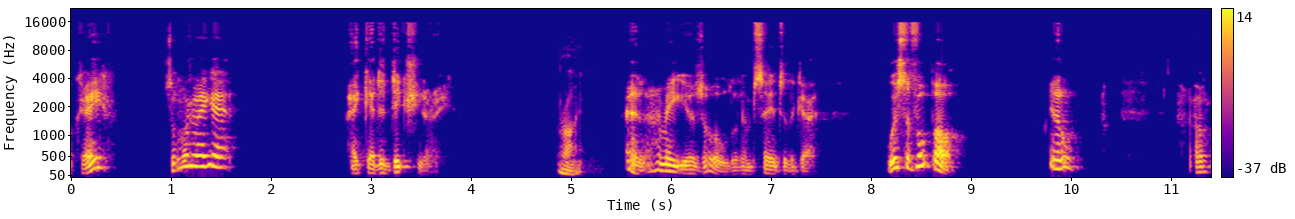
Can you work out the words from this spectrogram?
Okay, so what do I get? I get a dictionary. Right. And I'm eight years old, and I'm saying to the guy, Where's the football? You know, I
